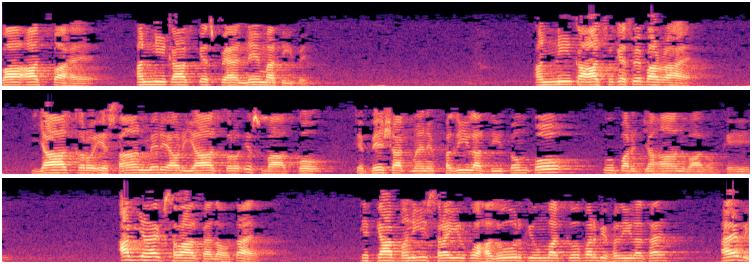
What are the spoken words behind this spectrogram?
و آتفا ہے۔ انی کا کس پہ ہے؟ نعمتی پہ۔ انی کا آج کس پہ پڑ رہا ہے؟ یاد کرو احسان میرے اور یاد کرو اس بات کو کہ بے شک میں نے فضیلت دی تم کو اوپر جہان والوں کے۔ اب یہاں ایک سوال پیدا ہوتا ہے۔ کہ کیا بنی اسرائیل کو حضور کی امت کے اوپر بھی فضیلت ہے؟ ہے بھی۔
